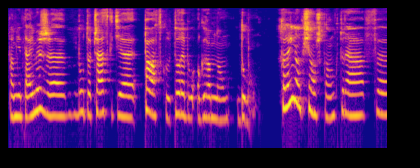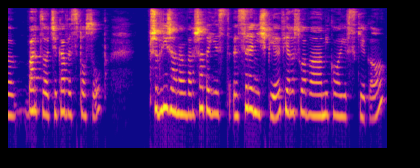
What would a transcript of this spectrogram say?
pamiętajmy, że był to czas, gdzie Pałac Kultury był ogromną dumą. Kolejną książką, która w bardzo ciekawy sposób przybliża nam Warszawę jest Syreni Śpiew Jarosława Mikołajewskiego.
